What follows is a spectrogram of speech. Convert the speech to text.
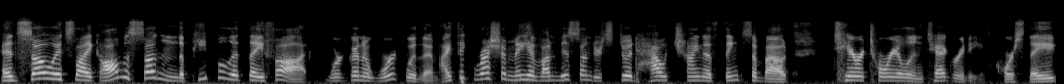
And so it's like all of a sudden, the people that they thought were going to work with them. I think Russia may have misunderstood how China thinks about territorial integrity. Of course, they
